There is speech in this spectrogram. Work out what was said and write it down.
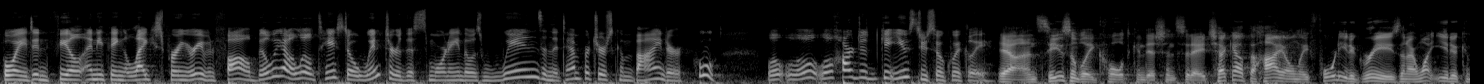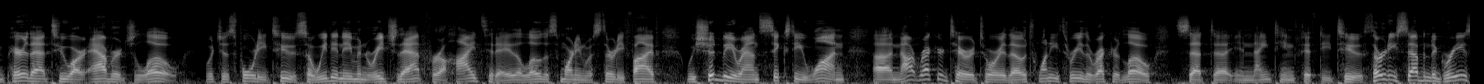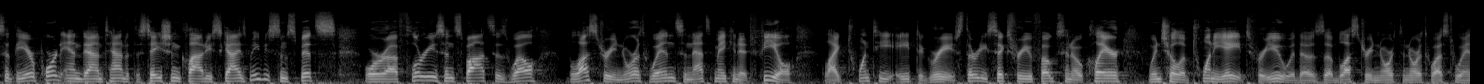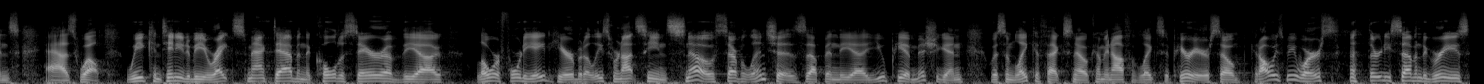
Boy, it didn't feel anything like spring or even fall. Bill, we got a little taste of winter this morning. Those winds and the temperatures combined are, whew, a little, little, little, hard to get used to so quickly. Yeah, unseasonably cold conditions today. Check out the high, only 40 degrees, and I want you to compare that to our average low which is 42. So we didn't even reach that for a high today. The low this morning was 35. We should be around 61. Uh, not record territory though. 23 the record low set uh, in 1952. 37 degrees at the airport and downtown at the station. Cloudy skies, maybe some spits or uh, flurries in spots as well blustery north winds, and that's making it feel like 28 degrees. 36 for you folks in Eau Claire, wind chill of 28 for you with those uh, blustery north to northwest winds as well. We continue to be right smack dab in the coldest air of the uh, lower 48 here, but at least we're not seeing snow. Several inches up in the uh, UP of Michigan with some lake effect snow coming off of Lake Superior. So could always be worse. 37 degrees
